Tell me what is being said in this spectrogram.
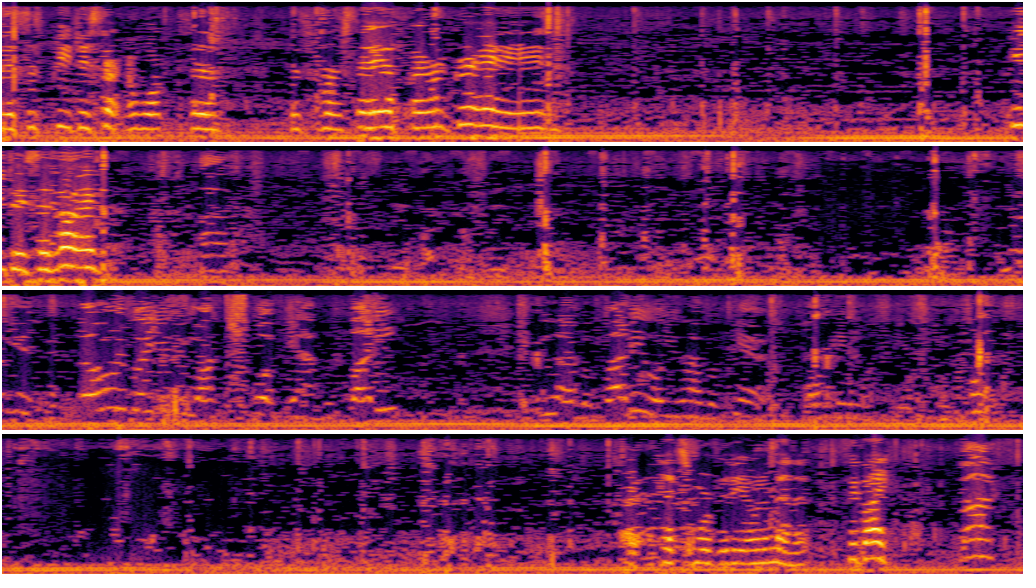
This is PJ starting to walk to his first day of third grade. PJ, say hi. The only way you can walk to school if you have a buddy, if you have a buddy or you have a parent walking with you. Alright, we'll catch more video in a minute. Say bye. Bye.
